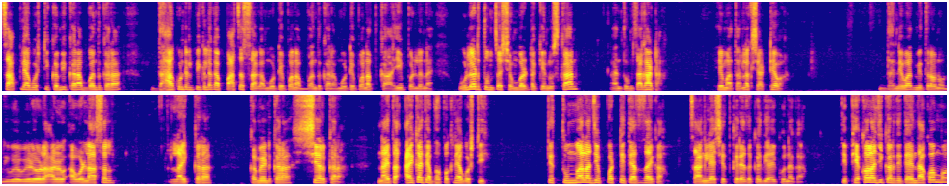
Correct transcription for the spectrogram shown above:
चापल्या गोष्टी कमी करा बंद करा. दहा क्विंटल पिकलं का पाचच सांगा मोठेपणा बंद करा. मोठेपणात काही पडलं नाही. उलट तुमचं शंभर टक्के नुकसान आणि तुमचा घाटा. हे मात्र लक्षात ठेवा. धन्यवाद मित्रांनो. व्हि- व्हिडिओ आव- आवडला असेल लाईक करा कमेंट करा शेअर करा. नाही तर ऐका त्या भपकण्या गोष्टी. ते तुम्हाला जे पटते त्याचंच ऐका. चांगल्या शेतकऱ्याचं कधी ऐकू नका. ते फेकॉलॉजी करते. त्याने दाखवा मग.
